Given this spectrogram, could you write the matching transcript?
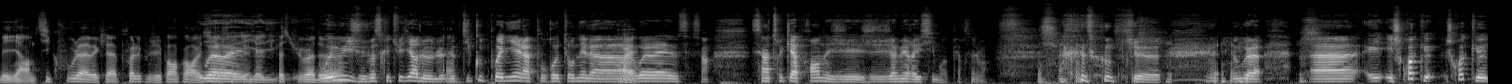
mais il y a un petit coup là avec la poêle que j'ai pas encore réussi Ouais, à ouais, choper. il y a- Je sais pas si tu vois de... Oui, oui, je vois ce que tu veux dire. Le, le- le Ouais. petit coup de poignet là pour retourner la. Ouais. Ouais, c'est. C'est un truc à prendre et j'ai j'ai jamais réussi moi personnellement. donc, euh, donc voilà. Euh, et, et je crois que je crois que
